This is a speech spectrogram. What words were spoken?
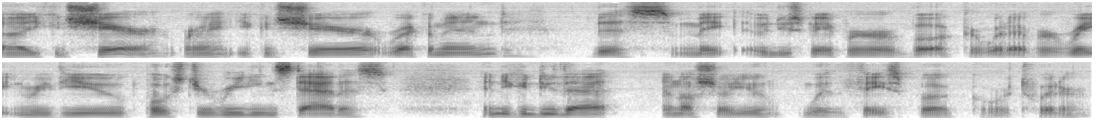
Uh, you can share, right? You can share, recommend this make a newspaper or book or whatever, rate and review, post your reading status, and you can do that, and I'll show you with Facebook or Twitter.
